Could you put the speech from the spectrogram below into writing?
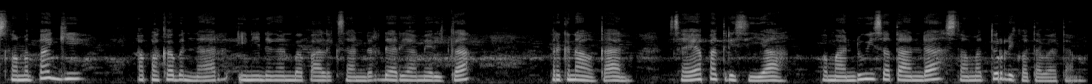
Selamat pagi. Apakah benar ini dengan Bapak Alexander dari Amerika? Perkenalkan, saya Patricia, pemandu wisata Anda selamat tur di Kota Batam.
